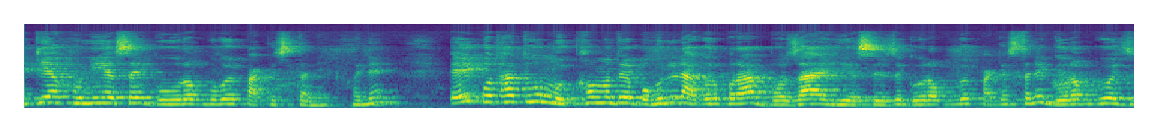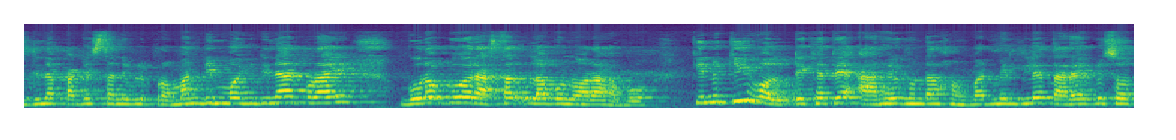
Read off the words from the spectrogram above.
এতিয়া শুনি আছে গৌৰৱ গগৈ পাকিস্তানী হয়নে? এই কথাটো মুখ্যমন্ত্ৰীয়ে বহুদিন আগৰ পৰা বজাই আহি আছে যে গৌৰৱ গগৈ পাকিস্তানী গৌৰৱ গগৈ যিদিনা পাকিস্তানী বুলি প্ৰমাণ দিম মই সিদিনাৰ পৰাই গৌৰৱ গগৈ ৰাস্তাত ওলাব নোৱাৰা হ'ব। কিন্তু কি হ'ল তেখেতে আঢ়ৈ ঘণ্টাৰ সংবাদ মেল দিলে তাৰে পিছত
